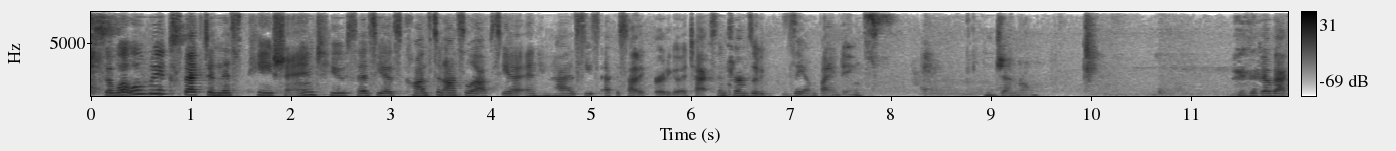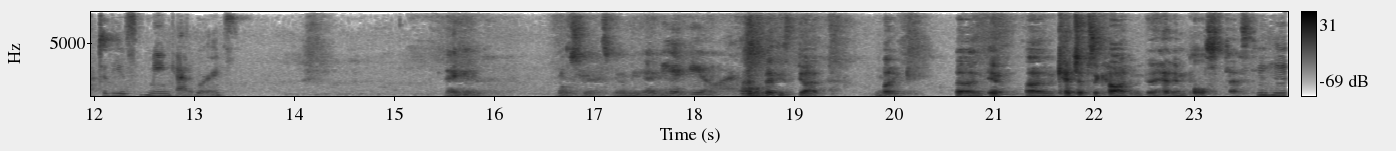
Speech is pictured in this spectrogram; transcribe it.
So what would we expect in this patient who says he has constant oscillopsia and who has these episodic vertigo attacks in terms of exam findings in general? We can go back to these main categories. Negative. Most of it's gonna be negative. Here VOR. I bet he's got, like, uh, if, uh, catch-up saccade with the head impulse test. Mm-hmm,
